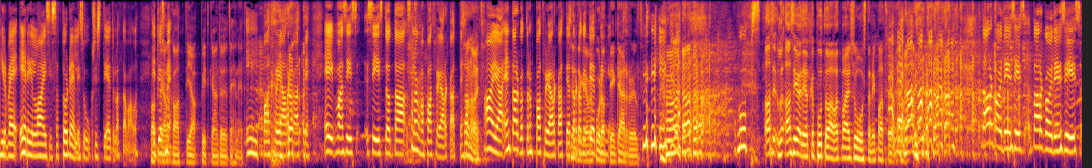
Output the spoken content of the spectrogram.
hirveän erilaisissa todellisuuksissa tietyllä tavalla. Jos me, Patriarkaatti ja pitkään töitä tehneet. ei patriarkaatti. ei, vaan siis, siis tota, sanonko mä patriarkaatti? Sanoit. Ai jaa, en tarkoittanut patriarkaattia. Sen takia me pudottiin kärryiltä. niin. Hups. Asio- asioita, jotka putoavat vain suusta, niin patriarkaatti. tarkoitin siis, tarkoitin siis,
